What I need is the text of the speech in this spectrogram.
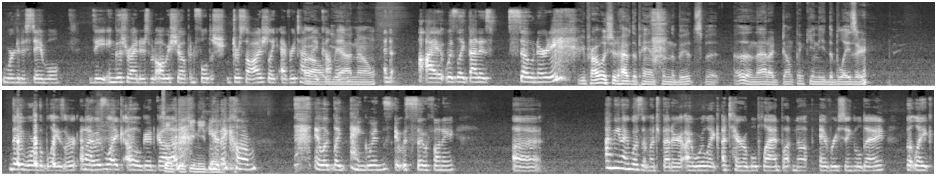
work at a stable, the English writers would always show up in full dressage, like every time Oh they'd come yeah, in, Yeah, no. and I was like, "That is so nerdy." You probably should have the pants and the boots, but other than that, I don't think you need the blazer. They wore the blazer, and I was like, "Oh, good God! think you need Here that. they come!" They looked like penguins. It was so funny. Uh, I mean, I wasn't much better. I wore like a terrible plaid button-up every single day, but like,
